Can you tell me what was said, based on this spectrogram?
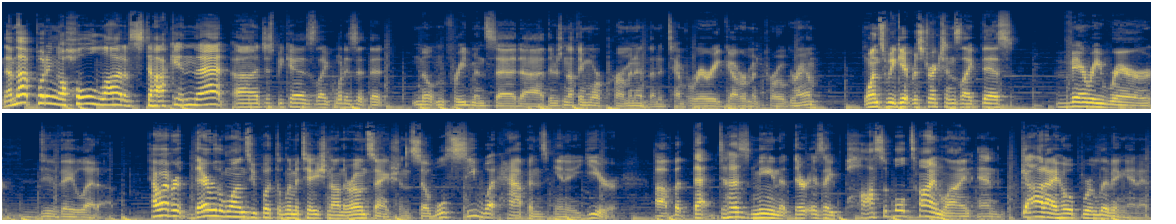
Now, I'm not putting a whole lot of stock in that, uh, just because, like, what is it that Milton Friedman said? Uh, there's nothing more permanent than a temporary government program. Once we get restrictions like this, very rare do they let up. However, they're the ones who put the limitation on their own sanctions, so we'll see what happens in a year. Uh, but that does mean that there is a possible timeline, and God, I hope we're living in it,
